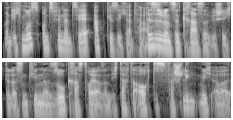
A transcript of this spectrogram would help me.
und ich muss uns finanziell abgesichert haben. Das ist übrigens eine krasse Geschichte, dass ein Kinder so krass teuer sind. Ich dachte auch, das verschlingt mich, aber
